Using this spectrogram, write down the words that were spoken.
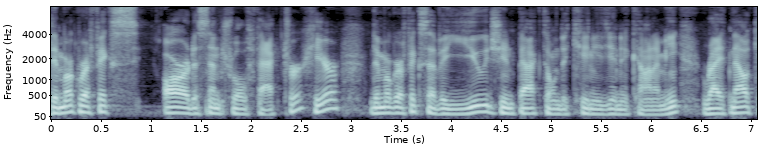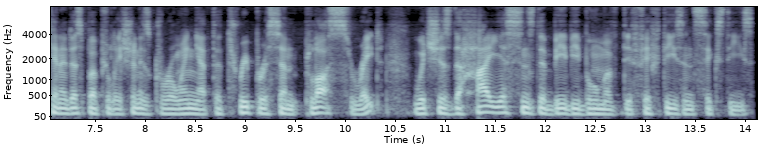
demographics are the central factor here. Demographics have a huge impact on the Canadian economy. Right now, Canada's population is growing at the 3% plus rate, which is the highest since the baby boom of the 50s and 60s.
